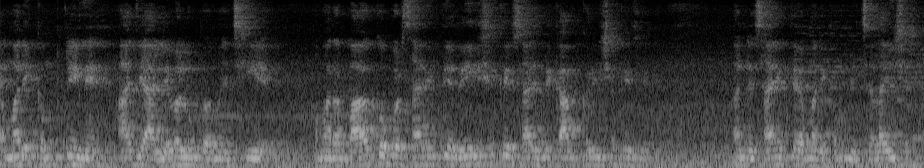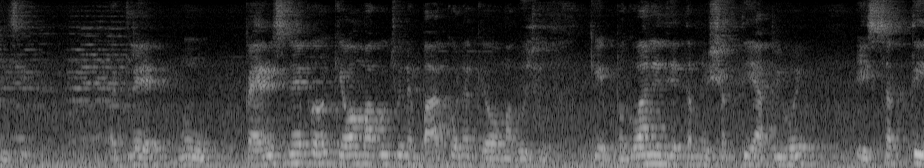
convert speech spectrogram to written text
અમારી કંપનીને આજે આ લેવલ ઉપર અમે છીએ. અમારા બાળકો પણ સારી રીતે રહી શકે, સારી રીતે કામ કરી શકે છે અને સારી રીતે અમારી કંપની ચલાવી શકીએ છીએ. એટલે હું પેરેન્ટ્સને પણ કહેવા માગું છું અને બાળકોને કહેવા માગું છું કે ભગવાને જે તમને શક્તિ આપી હોય, એ શક્તિ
